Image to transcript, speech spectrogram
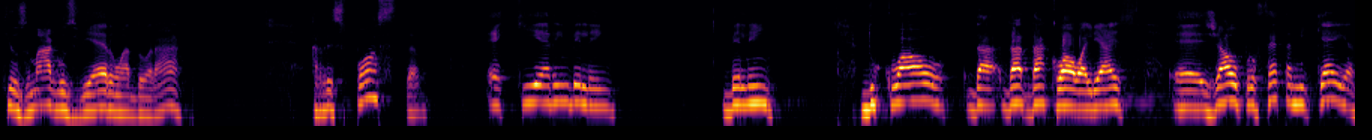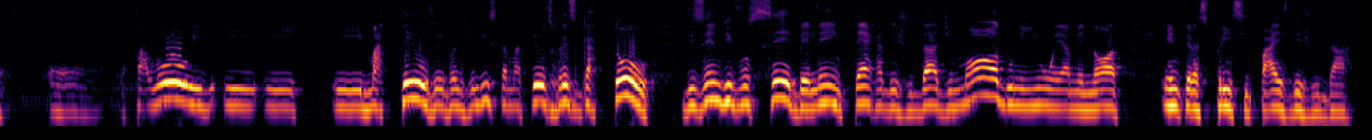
que os magos vieram adorar, a resposta é que era em Belém. Belém, do qual, da, da, da qual, aliás, é, já o profeta Miqueias é, falou e, e, e, e Mateus, o evangelista Mateus, resgatou, dizendo: E você, Belém, terra de Judá, de modo nenhum é a menor entre as principais de Judá,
